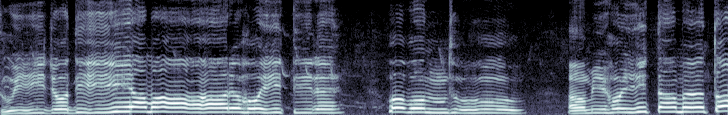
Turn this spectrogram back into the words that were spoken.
তুই যদি আমার হইতি রে ও বন্ধু আমি হইতাম তো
